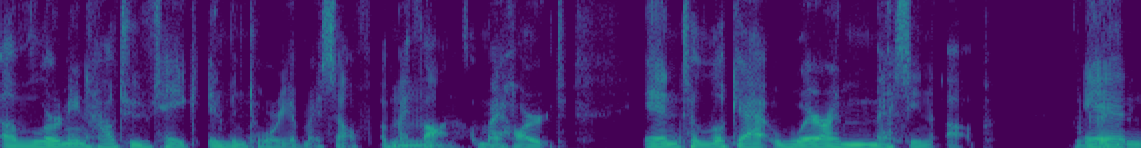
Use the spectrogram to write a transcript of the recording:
of learning how to take inventory of myself of my Mm. thoughts of my heart and to look at where i'm messing up okay. and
